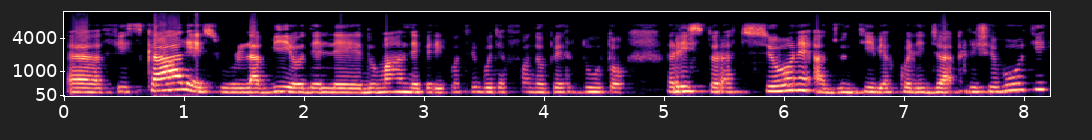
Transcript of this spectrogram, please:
eh, fiscale sull'avvio delle domande per i contributi a fondo perduto ristorazione aggiuntivi a quelli già ricevuti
